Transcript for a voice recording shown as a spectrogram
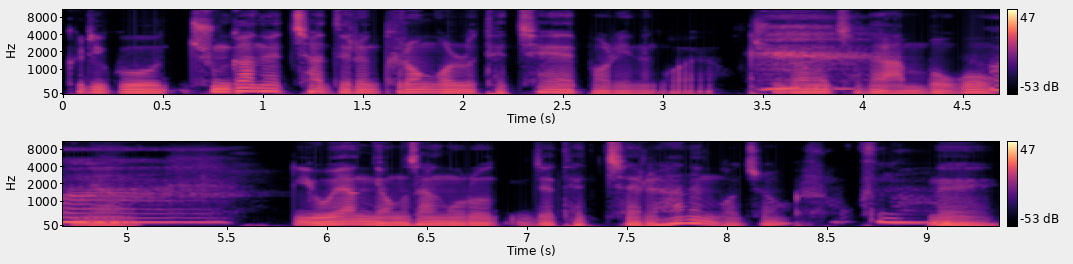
그리고 중간 회차들은 그런 걸로 대체해 버리는 거예요. 중간 회차들 안 보고 그냥 와, 요약 영상으로 이제 대체를 하는 거죠. 그렇구나. 네.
